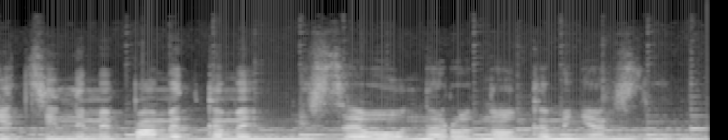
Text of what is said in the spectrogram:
є цінними пам'ятками місцевого народного каменярства.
